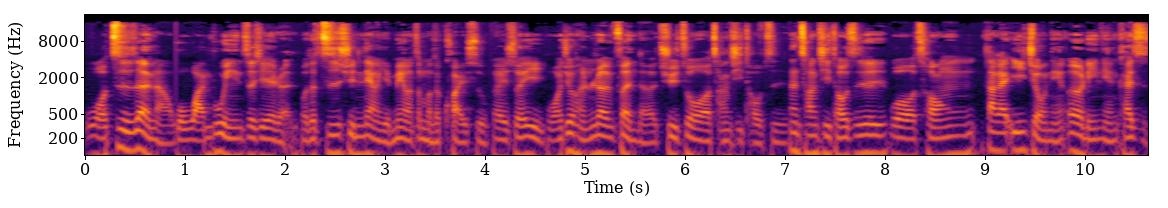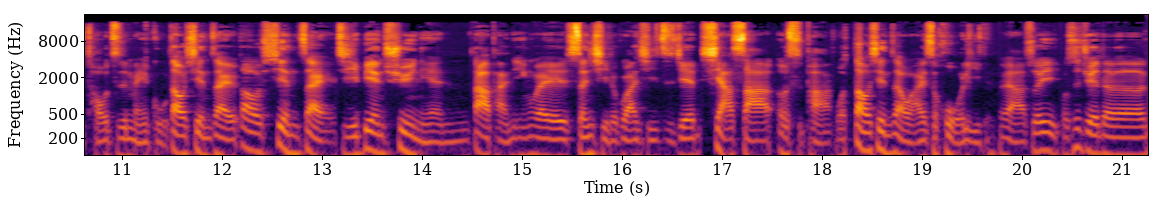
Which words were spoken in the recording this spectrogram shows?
我自认啊，我玩不赢这些人，我的资讯量也没有这么的快速，对，所以我就很认份的去做长期投资。但长期投资，我从大概一九年、二零年开始投资美股，到现在，到现在，即便去年大盘因为升息的关系直接下杀二十趴，我到现在我还是获利的，对啊，所以我是觉得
